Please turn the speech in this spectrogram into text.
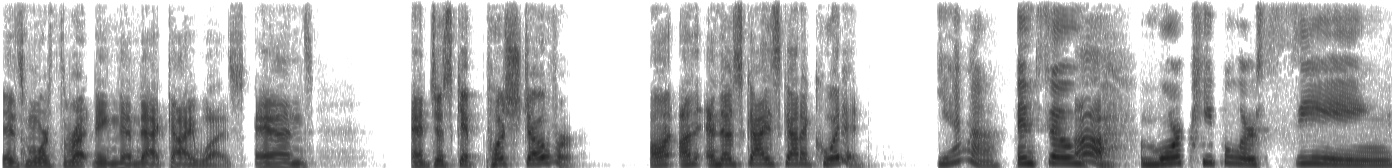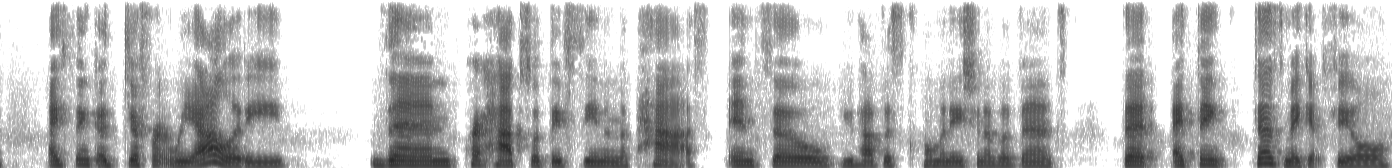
is more threatening than that guy was. And, and just get pushed over. On, on, and those guys got acquitted. Yeah. And so ah. more people are seeing, I think, a different reality than perhaps what they've seen in the past. And so you have this culmination of events that I think does make it feel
